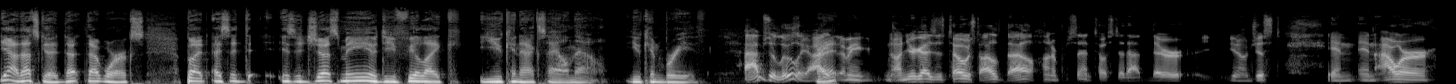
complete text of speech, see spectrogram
Yeah, that's good. That that works. But I said, is it just me, or do you feel like you can exhale now? You can breathe. Absolutely. Right? I, I mean, on your guys' toast, I'll, I'll 100% toast to that. There, you know, just in in our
